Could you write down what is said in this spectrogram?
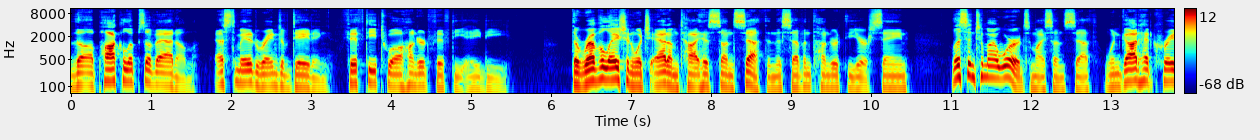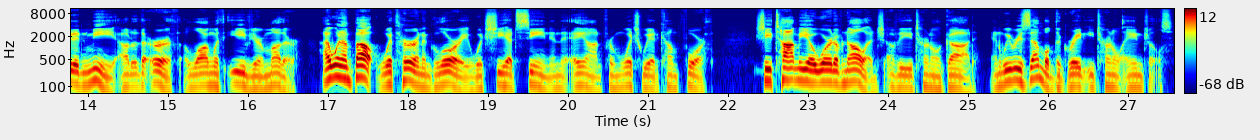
The Apocalypse of Adam. Estimated range of dating 50 to 150 AD. The revelation which Adam taught his son Seth in the seventh hundredth year, saying, Listen to my words, my son Seth. When God had created me out of the earth, along with Eve your mother, I went about with her in a glory which she had seen in the aeon from which we had come forth. She taught me a word of knowledge of the eternal God, and we resembled the great eternal angels.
